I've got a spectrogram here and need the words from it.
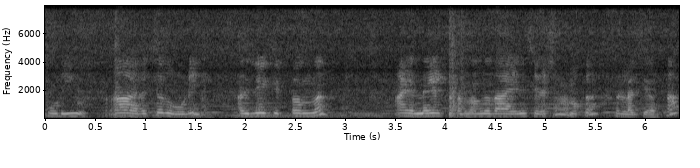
കൂടി ആ അരച്ചത് കൂടി അതിലേക്ക് ഇട്ടൊന്ന് ആ എണ്ണയിൽ കിടന്നതായതിനു ശേഷം നമുക്ക് വെള്ളം ചേർക്കാം.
